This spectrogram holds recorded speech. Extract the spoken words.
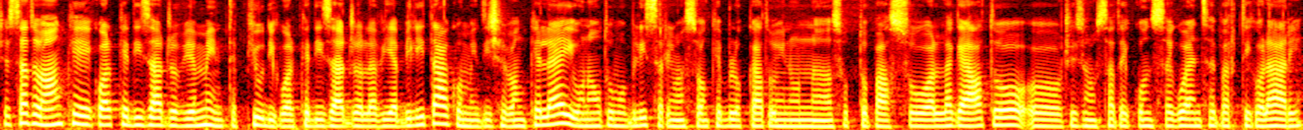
C'è stato anche qualche disagio ovviamente, più di qualche disagio alla viabilità, come diceva anche lei, un automobilista è rimasto anche bloccato in un sottopasso allagato, ci sono state conseguenze particolari?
